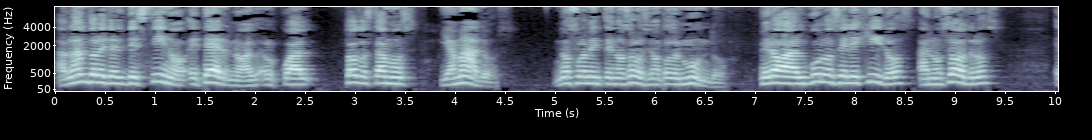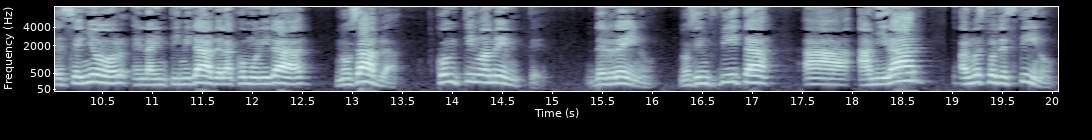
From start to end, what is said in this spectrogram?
hablándole del destino eterno al, al cual todos estamos llamados, no solamente nosotros, sino todo el mundo. Pero a algunos elegidos, a nosotros, el Señor, en la intimidad de la comunidad, nos habla continuamente del reino, nos invita a, mirar a nuestro destino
